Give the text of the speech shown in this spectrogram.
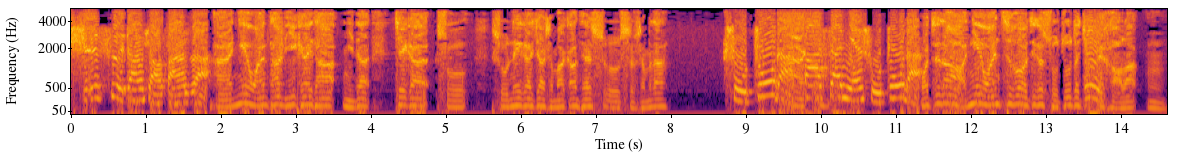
十四张小房子。啊，念完他离开他，你的这个属属那个叫什么？刚才属属什么的？属猪的，八三年属猪的。我知道，念完之后这个属猪的就会好了，嗯。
